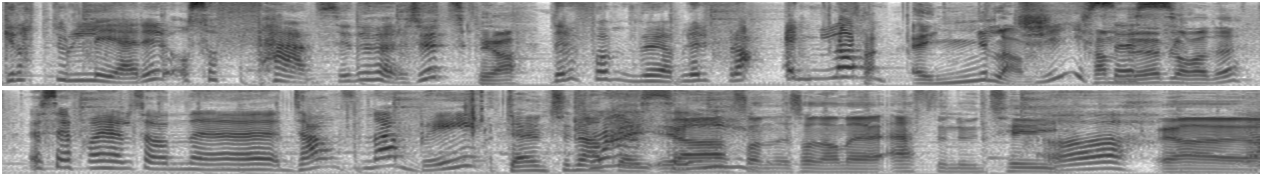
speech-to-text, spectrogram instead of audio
Gratulerer, og så fancy du høres ut. Ja. Dere får møbler fra England. Fra England. Jesus. Hva møbler er det? Jeg ser for meg helt sånn uh, Downton Abbey. Downton Abbey. Ja, sånn, sånn derne afternoon tea. Oh, Ja, ja.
